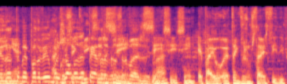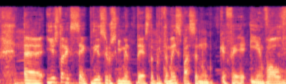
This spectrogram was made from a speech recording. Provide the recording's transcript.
pedra, também pode haver uma jola da pedra. com Sim, cerveja, sim, é? sim, sim. Epá, eu, eu tenho que vos mostrar este vídeo. Ah, e a história que se segue podia ser o seguimento desta, porque também se passa num café e envolve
